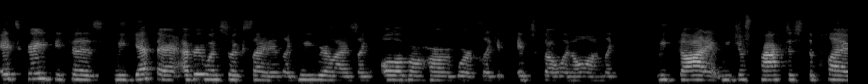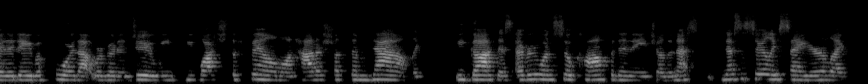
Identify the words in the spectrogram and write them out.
it's great because we get there and everyone's so excited. Like we realize like all of our hard work, like it, it's going on. Like we got it. We just practiced the play the day before that we're gonna do. We we watched the film on how to shut them down. Like we got this. Everyone's so confident in each other. Not necessarily say you're like,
